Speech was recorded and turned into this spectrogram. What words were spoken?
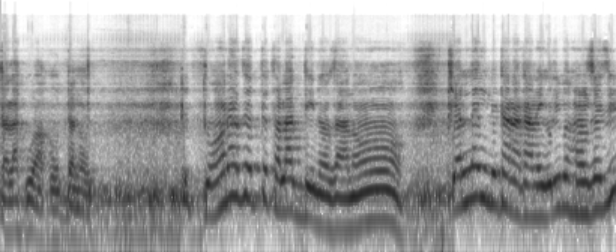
তালাক হুয়া হতানো তো তোমরা যাতে তালাক দি জানো কেল্লা ইলে টানা টানি করিবে হনসাইছে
